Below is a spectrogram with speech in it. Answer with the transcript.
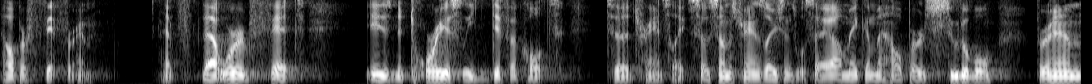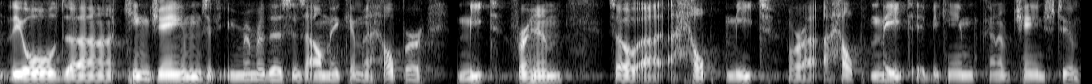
a helper fit for him. That, that word fit is notoriously difficult to translate. So some translations will say, I'll make him a helper suitable for him. The old uh, King James, if you remember this, is I'll make him a helper meet for him. So uh, a help meet or a, a help mate, it became kind of changed to.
